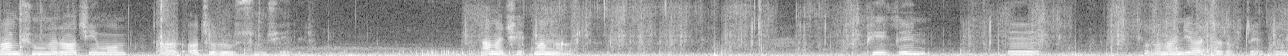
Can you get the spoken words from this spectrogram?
Ben şunları atayım onlar atır dursun şeyleri. Ama çekmem lazım. Piglin e, o zaman diğer tarafta yapalım.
